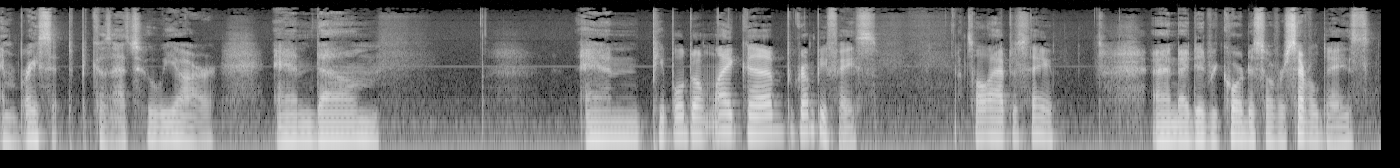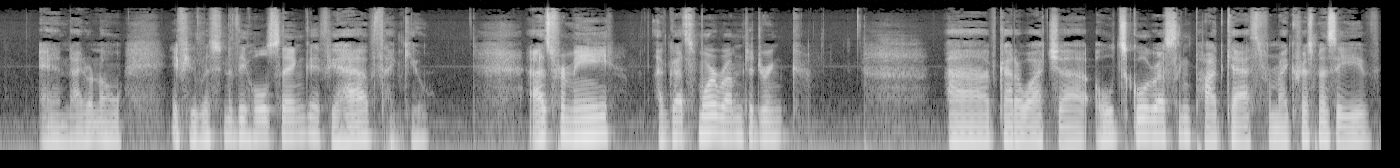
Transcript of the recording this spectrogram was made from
Embrace it because that's who we are. And, um, and people don't like a grumpy face. That's all I have to say. And I did record this over several days. And I don't know if you listened to the whole thing. If you have, thank you. As for me, I've got some more rum to drink. Uh, I've got to watch a old school wrestling podcast for my Christmas Eve.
